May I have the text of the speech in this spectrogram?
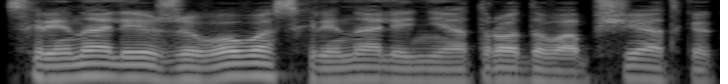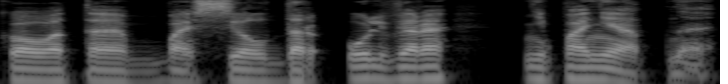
С хрена ли живого, с хрена ли не от рода вообще от какого-то Басилдер Ульвера, непонятно.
